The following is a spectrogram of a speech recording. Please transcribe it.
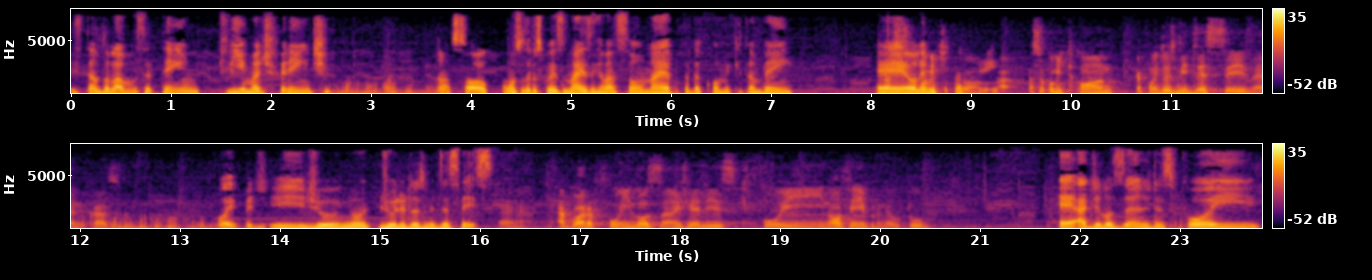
estando lá, você tem um clima diferente. Não só com as outras coisas, mas em relação na época da Comic também. É, eu lembro que eu passei... a, a sua Comic Con foi em 2016, né, no caso? Foi, foi de junho, julho de 2016. É. Agora foi em Los Angeles, que foi em novembro, né, outubro. É, a de Los Angeles foi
